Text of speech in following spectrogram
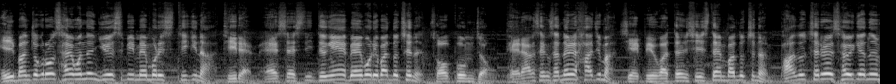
일반적으로 사용하는 USB 메모리 스틱이나 D램, SSD 등의 메모리 반도체는 소품종, 대량 생산을 하지만 CPU 같은 시스템 반도체는 반도체를 설계하는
